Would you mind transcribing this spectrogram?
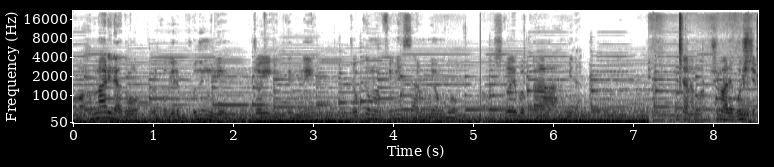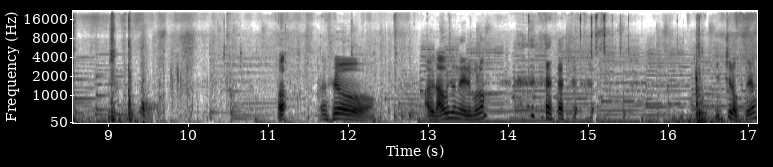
어, 한 마리라도 물고기를 보는 게 목적이기 때문에 조금은 피니스한 운영도 어, 시도해볼까 합니다. 일단 한번 출발해 보시죠. 어, 안녕하세요. 아, 나오셨네 일부러? 입질 없어요?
